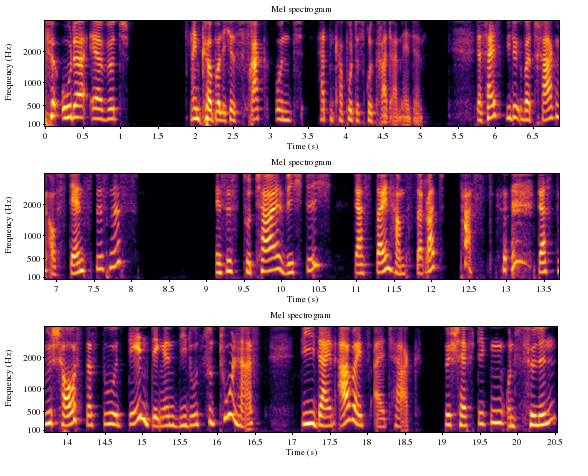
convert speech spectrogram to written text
Oder er wird ein körperliches Frack und hat ein kaputtes Rückgrat am Ende. Das heißt, wieder übertragen aufs Dance-Business. Es ist total wichtig, dass dein Hamsterrad passt. Dass du schaust, dass du den Dingen, die du zu tun hast, die deinen Arbeitsalltag beschäftigen und füllen,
